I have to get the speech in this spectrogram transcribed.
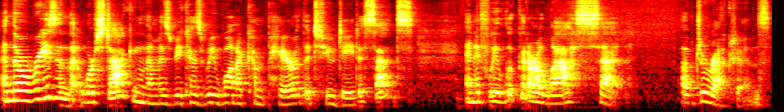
And the reason that we're stacking them is because we want to compare the two data sets. And if we look at our last set of directions,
